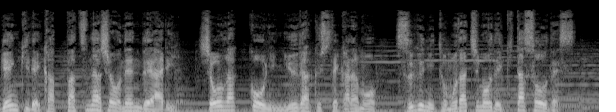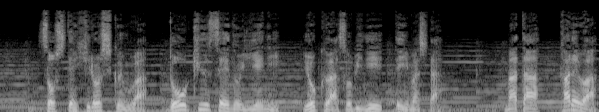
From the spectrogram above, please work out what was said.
元気で活発な少年であり、小学校に入学してからもすぐに友達もできたそうです。そしてひろしくんは同級生の家によく遊びに行っていました。また、彼は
